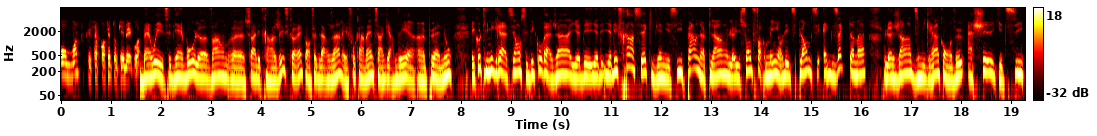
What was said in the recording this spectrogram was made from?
au moins pour que ça profite aux Québécois. Ben oui, c'est bien beau là, vendre ça à l'étranger, c'est correct, on fait de l'argent, mais il faut quand même s'en garder un, un peu à nous. Écoute, l'immigration, c'est décourageant. Il y, a des, il, y a des, il y a des Français qui viennent ici, ils parlent notre langue, là, ils sont formés, ils ont des diplômes. C'est exactement le genre d'immigrant qu'on veut. Achille, qui est ici,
